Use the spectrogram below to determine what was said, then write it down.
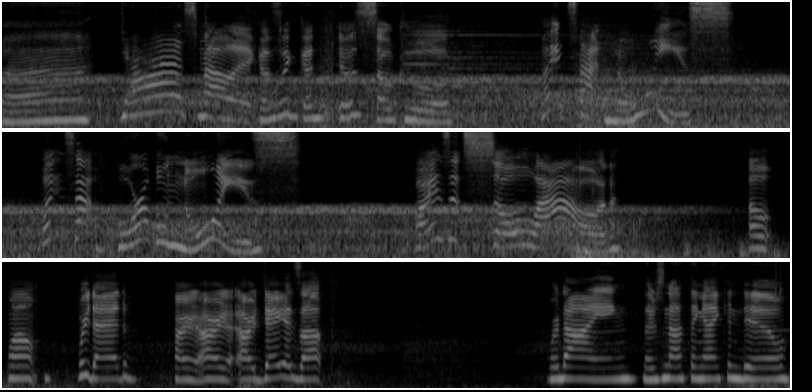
Uh... Yes, Malik. It was a good... It was so cool. What is that noise? What is that horrible noise? Why is it so loud? Oh, well, we're dead. Our, our, our day is up. We're dying. There's nothing I can do.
